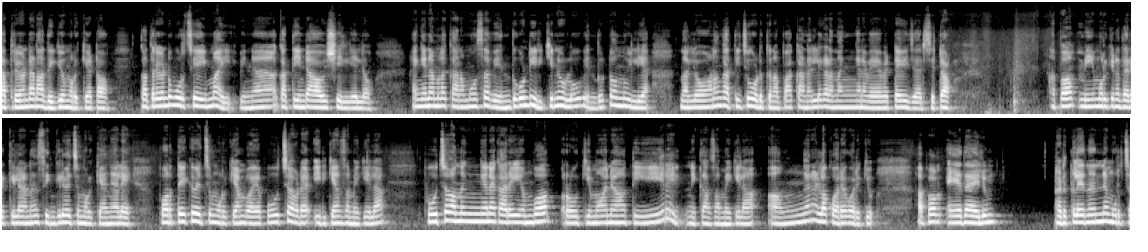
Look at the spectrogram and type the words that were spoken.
കത്രി കൊണ്ടാണ് അധികവും മുറിക്കുക കേട്ടോ കത്രി കൊണ്ട് മുറിച്ച് കഴിയുമായി പിന്നെ കത്തീന്റെ ആവശ്യമില്ലല്ലോ. അങ്ങനെ നമ്മൾ കറമൂസ വെന്തുകൊണ്ടിരിക്കുന്നേ ഉള്ളൂ വെന്തിട്ടൊന്നുമില്ല. നല്ലോണം കത്തിച്ച് കൊടുക്കണം. അപ്പോൾ ആ കണലിൽ കിടന്നങ്ങനെ വേവട്ടെ വിചാരിച്ചിട്ടോ അപ്പോൾ മീൻ മുറിക്കുന്ന തിരക്കിലാണ്. സിങ്കിൽ വെച്ച് മുറിക്കാഞ്ഞാലേ പുറത്തേക്ക് വെച്ച് മുറിക്കാൻ പോയാൽ പൂച്ച അവിടെ ഇരിക്കാൻ സമ്മതിക്കില്ല പൂച്ച വന്നിങ്ങനെ കരയുമ്പോൾ റോക്കി മോനോ തീരെ നിൽക്കാൻ സമ്മതിക്കില്ല. അങ്ങനെയുള്ള കുര കുരയ്ക്കും. അപ്പം ഏതായാലും അടുക്കളയിൽ തന്നെ മുറിച്ച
